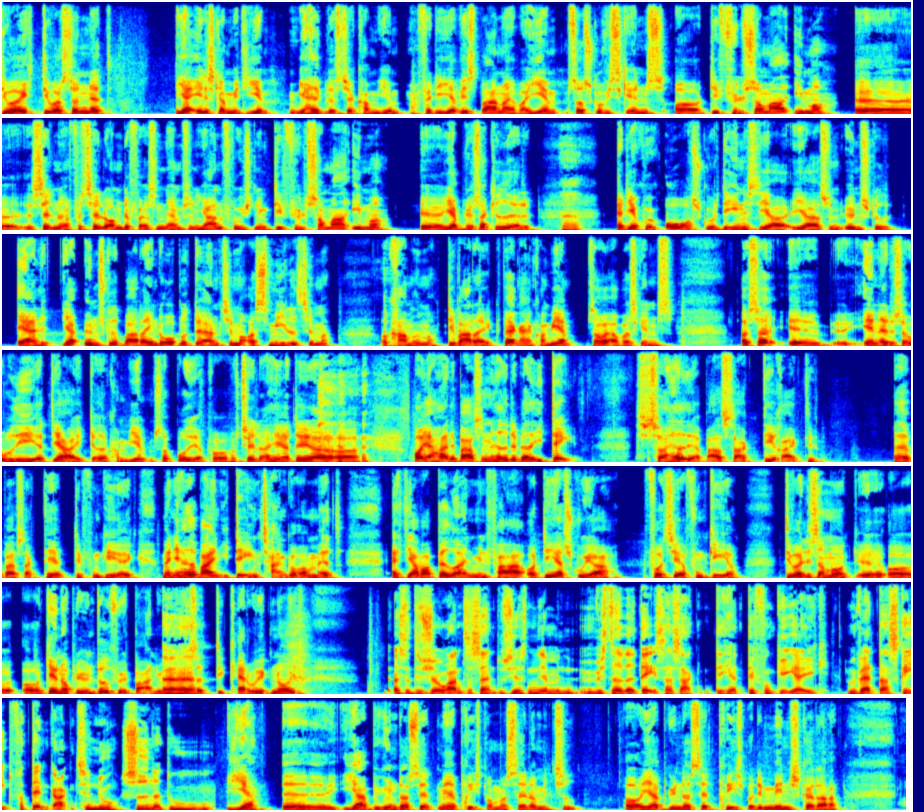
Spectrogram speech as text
det var, ikke, det var sådan, at jeg elsker mit hjem. Jeg havde ikke lyst til at komme hjem, fordi jeg vidste bare, når jeg var hjem, så skulle vi skændes. Og det fyldte så meget i mig, øh, selv når jeg fortæller om det, for jeg sådan nærmest en hjernefrysning. Det fyldte så meget i mig. Øh, jeg blev så ked af det, Ja. at jeg kunne ikke overskue det. Det eneste, jeg, jeg sådan ønskede, ærligt, jeg ønskede bare, at der en, der åbnede døren til mig og smilede til mig og krammede mig. Det var der ikke. Hver gang jeg kom hjem, så var jeg og skændes. Og så øh, ender det så ud i, at jeg ikke gad at komme hjem. Så boede jeg på hoteller her og der. Og, og jeg har det bare sådan, havde det været i dag, så havde jeg bare sagt direkte, havde jeg bare sagt, det, her, det fungerer ikke. Men jeg havde bare en idé, en tanke om, at, at jeg var bedre end min far, og det her skulle jeg få til at fungere. Det var ligesom at, øh, at, at genopleve en dødfødt barn. Jo. Ja. Altså, det kan du ikke, når et, Altså, det synes jeg er jo ret interessant. Du siger sådan, jamen, hvis det havde været dag, så har jeg sagt, det her, det fungerer ikke. Men hvad er der er sket fra den gang til nu, siden at du... Ja, øh, jeg er begyndt at sætte mere pris på mig selv og min tid. Og jeg er begyndt at sætte pris på de mennesker, der...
